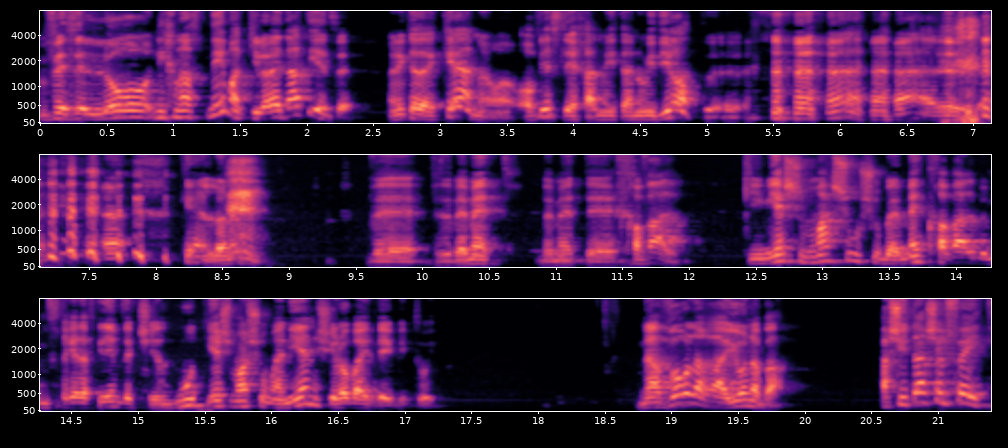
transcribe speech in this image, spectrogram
וזה לא נכנס פנימה, כי לא ידעתי את זה. אני כזה, כן, obviously אחד מאיתנו אידיוט. כן, לא נעים. וזה באמת, באמת אה, חבל. כי אם יש משהו שהוא באמת חבל במשחקי תפקידים זה כשלדמות יש משהו מעניין שלא בא לידי ביטוי. נעבור לרעיון הבא, השיטה של Fate.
